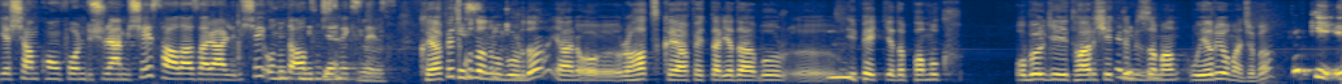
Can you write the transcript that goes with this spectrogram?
yaşam konforunu düşüren bir şey, sağlığa zararlı bir şey. Onun da altını çizmek isteriz. Kıyafet Kesinlikle. kullanımı burada yani o rahat kıyafetler ya da bu e, ipek ya da pamuk o bölgeyi tahriş ettiğimiz zaman uyarıyor mu acaba? Tabii ki e,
